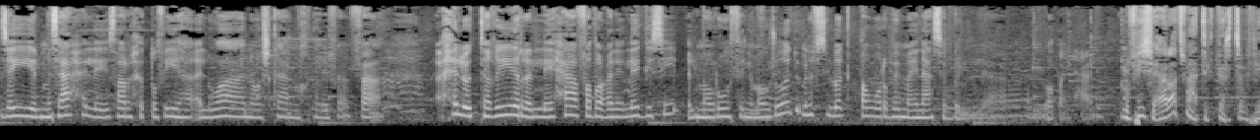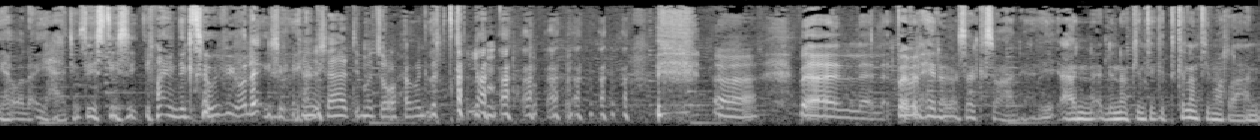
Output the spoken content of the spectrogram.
زي المساحة اللي صاروا يحطوا فيها ألوان وأشكال مختلفة ف حلو التغيير اللي يحافظوا على ال legacy الموروث اللي موجود وبنفس الوقت تطور بما يناسب الوضع الحالي. وفي شعارات ما تقدر تسوي فيها ولا أي حاجة زي STC ما يمديك تسوي فيه ولا أي شيء يعني. شهادتي مجروحة ما أقدر أتكلم. آه طيب الحين أنا بسالك سؤال يعني عن لأنك أنت قد تكلمتي مرة عن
